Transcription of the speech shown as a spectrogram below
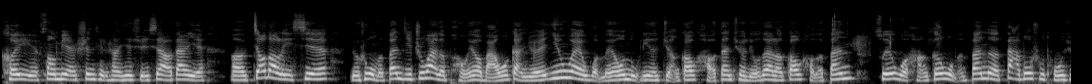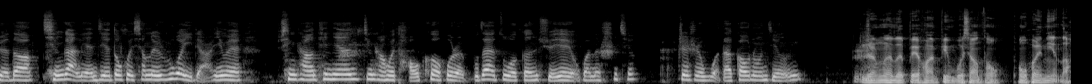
可以方便申请上一些学校，但是也呃交到了一些，比如说我们班级之外的朋友吧。我感觉因为我没有努力的卷高考，但却留在了高考的班，所以我好像。跟我们班的大多数同学的情感连接都会相对弱一点，因为平常天天经常会逃课或者不再做跟学业有关的事情。这是我的高中经历。人们的悲欢并不相同，同回你呢？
